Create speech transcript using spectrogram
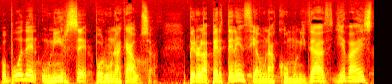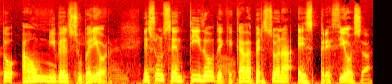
o pueden unirse por una causa. Pero la pertenencia a una comunidad lleva esto a un nivel superior. Es un sentido de que cada persona es preciosa,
